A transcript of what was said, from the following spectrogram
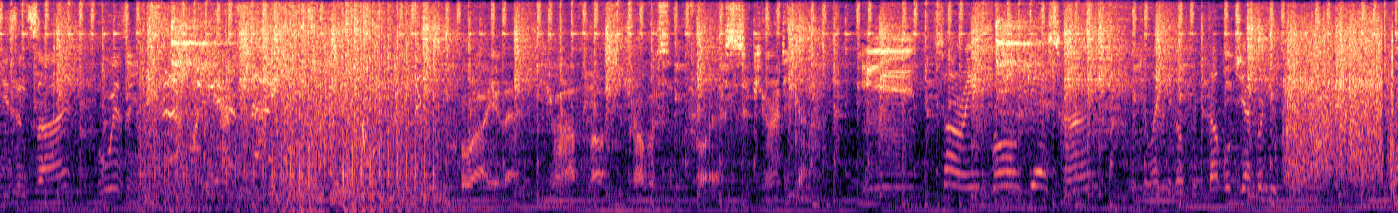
He's inside? Who is he? Who are you then? You are most troublesome for a security guard. Yeah, sorry, wrong guess, huh? Would you like to go for double jeopardy? Do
